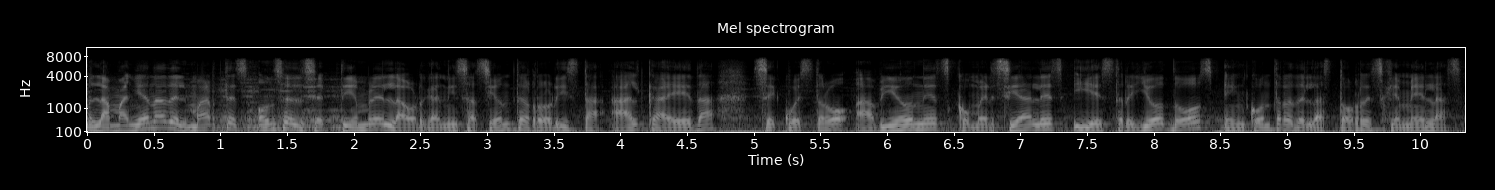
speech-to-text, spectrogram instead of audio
la mañana del martes 11 de septiembre, la organización terrorista Al Qaeda secuestró aviones comerciales y estrelló dos en contra de las Torres Gemelas,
